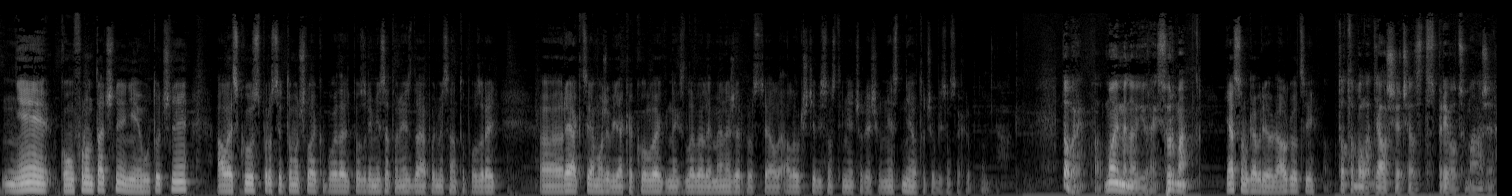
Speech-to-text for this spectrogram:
nie konfrontačne, nie útočne, ale skús proste tomu človeku povedať, pozri, mne sa to nezdá, poďme sa na to pozrieť reakcia môže byť akákoľvek, next level je manažer proste, ale, ale určite by som s tým niečo riešil. Ne, neotočil by som sa chrbtom. Dobre, moje meno je Juraj Surma. Ja som Gabriel Galgoci. Toto bola ďalšia časť z prievodcu manažera.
